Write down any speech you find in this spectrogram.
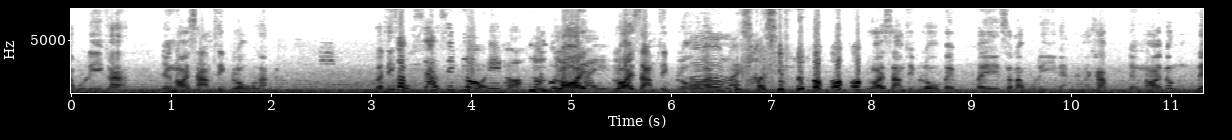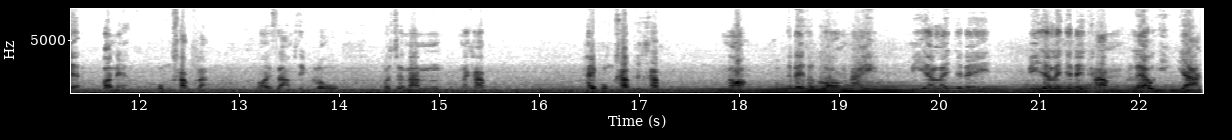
ระบุรีก็อย่างน้อย 30 โลละ แล้วนี่สัผกมสักสิบโลเองเหรอนนทบุรีร้อยไปร้อยสามสิบโลเอละ อร้อยสามสิบโล ร้อยสามสิบโลไปไปสระบุรีเนี่ยนะครับอย่างน้อยต้องเนี่ยตอนเนี้ยผมขับละร้อยสามสิบโล เพราะฉะนั้นนะครับ ให้ผมขับเถอะครับเนาะผมจะได้ทดลองให้มีอะไรจะได้มีอะไรจะได้ทำแล้วอีกอย่าง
